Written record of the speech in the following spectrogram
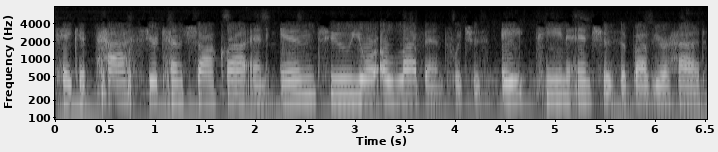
Take it past your 10th chakra and into your 11th, which is 18 inches above your head.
